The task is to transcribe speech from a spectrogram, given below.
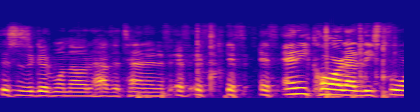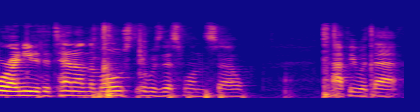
This is a good one though to have the 10. And if if if if, if any card out of these four I needed the 10 on the most, it was this one. So happy with that.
